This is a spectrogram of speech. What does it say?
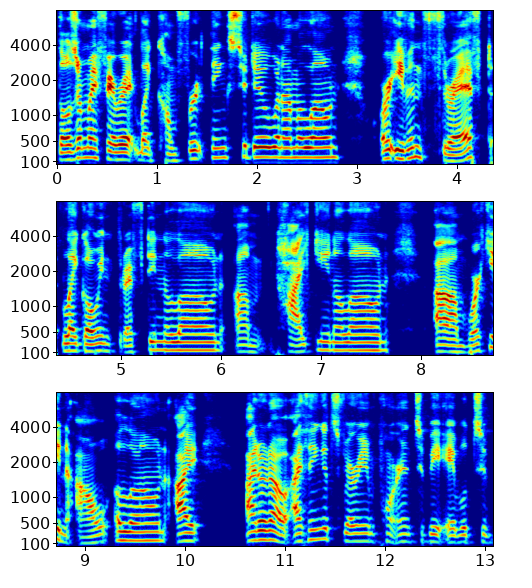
Those are my favorite like comfort things to do when I'm alone, or even thrift, like going thrifting alone, um, hiking alone, um, working out alone. I I don't know. I think it's very important to be able to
